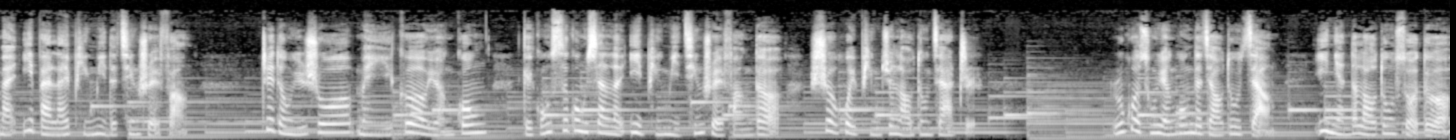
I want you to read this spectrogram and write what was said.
买一百来平米的清水房，这等于说每一个员工给公司贡献了一平米清水房的社会平均劳动价值。如果从员工的角度讲，一年的劳动所得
